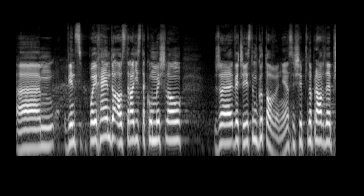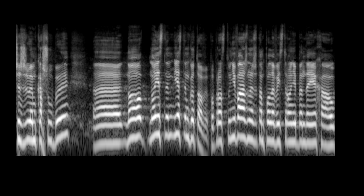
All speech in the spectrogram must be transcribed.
um, więc pojechałem do Australii z taką myślą, że wiecie, jestem gotowy, nie? W sensie naprawdę przeżyłem Kaszuby, no, no jestem, jestem gotowy. Po prostu nieważne, że tam po lewej stronie będę jechał,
